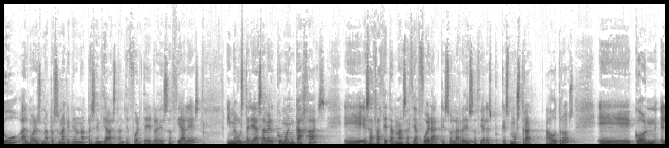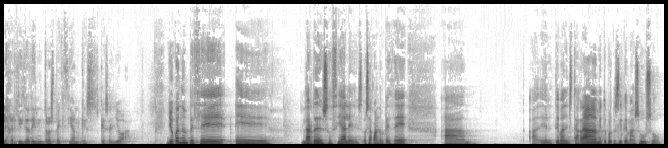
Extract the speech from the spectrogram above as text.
Tú, Almo, eres una persona que tiene una presencia bastante fuerte en redes sociales y me gustaría saber cómo encajas eh, esa faceta más hacia afuera, que son las redes sociales, porque es mostrar a otros, eh, con el ejercicio de introspección que es, que es el yoga. Yo cuando empecé eh, las redes sociales, o sea, cuando empecé a, el tema de Instagram y todo, porque es el que más uso,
